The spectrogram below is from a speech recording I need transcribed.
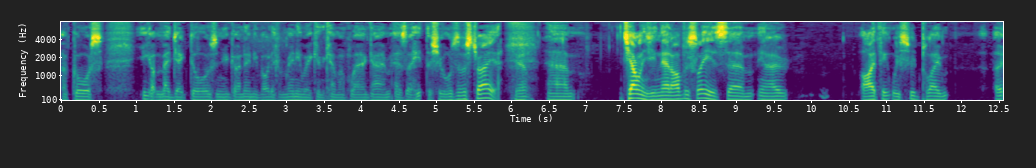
of course, you got Majak Daws, and you've got anybody from anywhere can come and play a game as they hit the shores of Australia. Yeah. Um, challenging that, obviously, is um, you know, I think we should play a,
